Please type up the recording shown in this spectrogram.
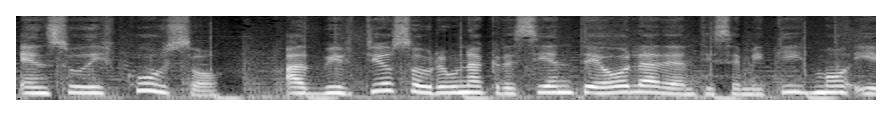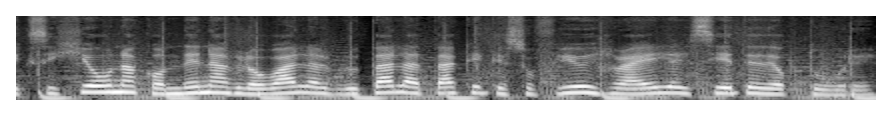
En su discurso, advirtió sobre una creciente ola de antisemitismo y exigió una condena global al brutal ataque que sufrió Israel el 7 de octubre.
